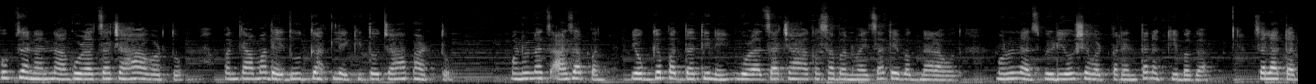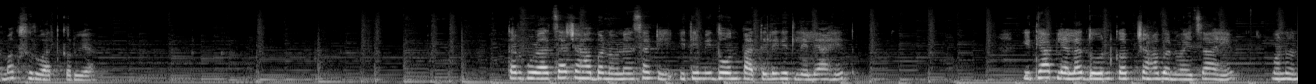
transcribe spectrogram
खूप जणांना गुळाचा चहा आवडतो पण त्यामध्ये दूध घातले की तो चहा फाटतो. म्हणूनच आज आपण योग्य पद्धतीने गुळाचा चहा कसा बनवायचा ते बघणार आहोत. म्हणूनच व्हिडिओ शेवटपर्यंत नक्की बघा. चला तर मग सुरुवात करूया. तर गुळाचा चहा बनवण्यासाठी इथे मी दोन पातेले घेतलेले आहेत. इथे आपल्याला दोन कप चहा बनवायचा आहे. म्हणून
